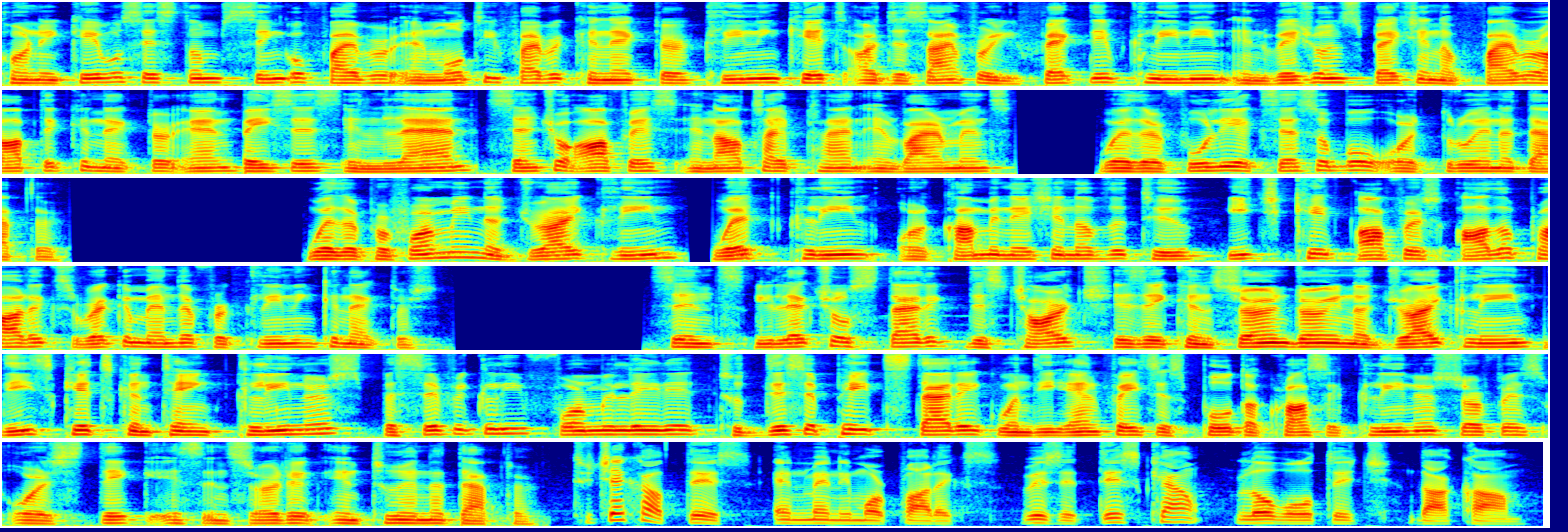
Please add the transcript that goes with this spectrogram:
Corning Cable Systems single fiber and multi fiber connector cleaning kits are designed for effective cleaning and visual inspection of fiber optic connector end faces in LAN, central office, and outside plant environments, whether fully accessible or through an adapter. Whether performing a dry clean, wet clean, or combination of the two, each kit offers all the products recommended for cleaning connectors. Since electrostatic discharge is a concern during a dry clean, these kits contain cleaners specifically formulated to dissipate static when the end face is pulled across a cleaner surface or a stick is inserted into an adapter. To check out this and many more products, visit discountlowvoltage.com.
